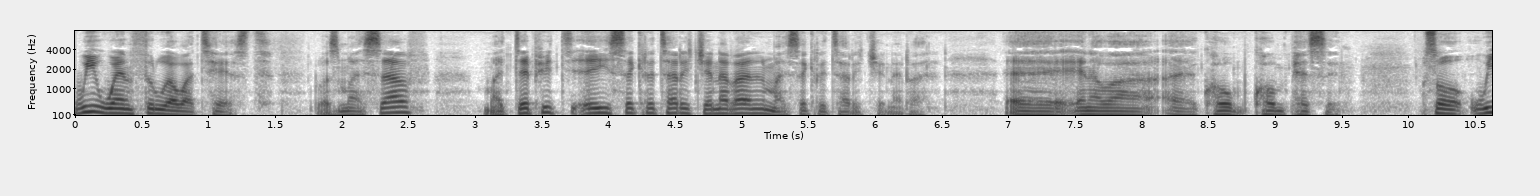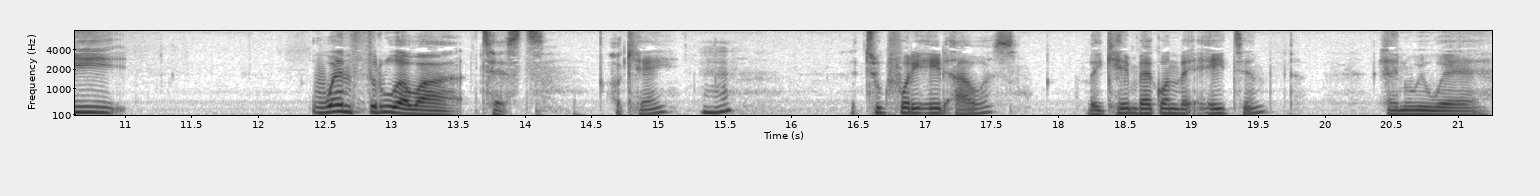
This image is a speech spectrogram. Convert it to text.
We went through our test. It was myself, my deputy secretary general, and my secretary general, uh, and our uh, com, com person. So we went through our tests. Okay. Mm-hmm. It took 48 hours. They came back on the 18th, and we were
